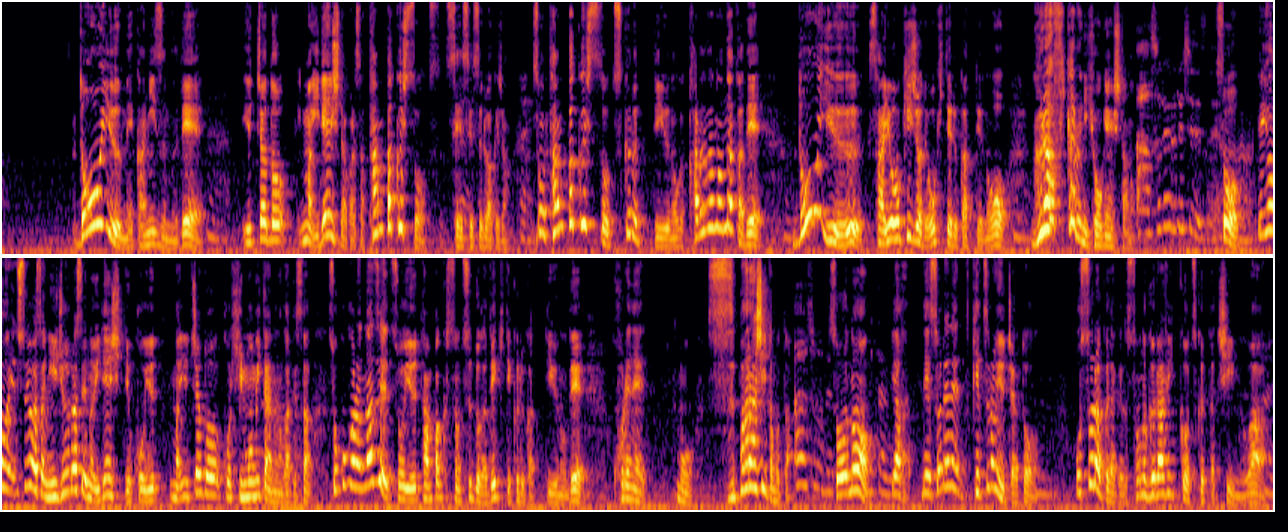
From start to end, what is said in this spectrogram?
どういうメカニズムでうん。言っちゃうと、まあ、遺伝子だからさタンパク質を生成するわけじゃん、はい。そのタンパク質を作るっていうのが体の中でどういう作用基準で起きてるかっていうのをグラフィカルに表現したの。あそれ嬉しいですね。そう。で要はさ二重らせの遺伝子っていうこういう、まあ、言っちゃうとこう紐みたいなのがあってさそこからなぜそういうタンパク質の粒ができてくるかっていうのでこれねもう素晴らしいと思った。あそうです。そのいやでそれね結論言っちゃうと、うん。おそらくだけどそのグラフィックを作ったチームは、はい。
